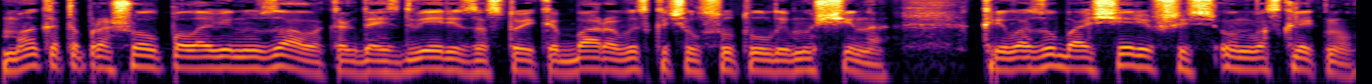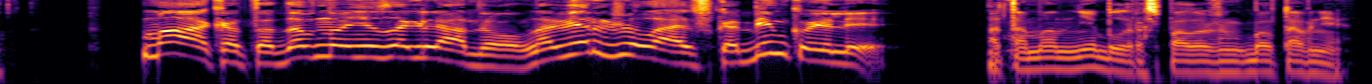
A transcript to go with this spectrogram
Макота прошел половину зала, когда из двери за стойкой бара выскочил сутулый мужчина. Кривозубо ощерившись, он воскликнул. Мака-то давно не заглядывал. Наверх желаешь, в кабинку или...» Атаман не был расположен к болтовне.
